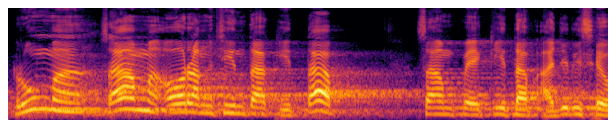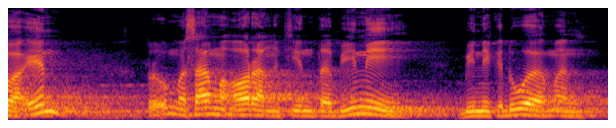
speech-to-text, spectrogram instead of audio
rumah. Sama orang cinta kitab sampai kitab aja disewain rumah sama orang cinta bini. Bini kedua man.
